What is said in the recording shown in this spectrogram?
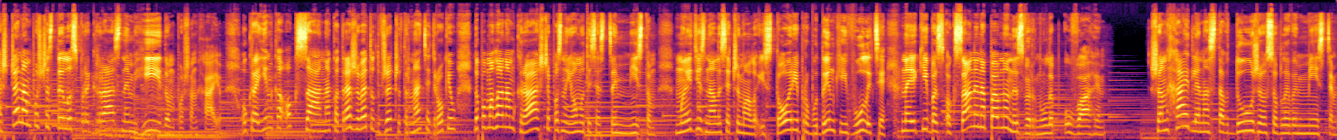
А ще нам пощастило з прекрасним гідом по Шанхаю. Українка Оксана, котра живе тут вже 14 років, допомогла нам краще познайомитися з цим містом. Ми дізналися чимало історій про будинки і вулиці, на які без Оксани, напевно, не звернули б уваги. Шанхай для нас став дуже особливим місцем.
